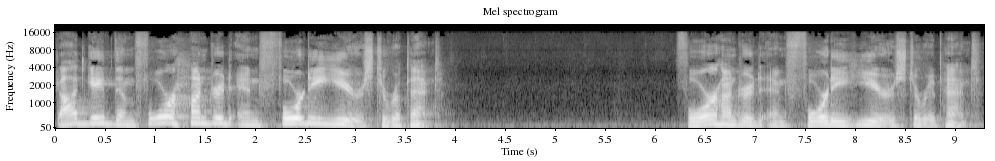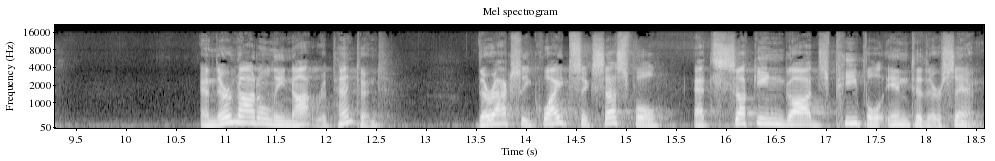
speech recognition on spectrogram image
God gave them 440 years to repent. 440 years to repent. And they're not only not repentant, they're actually quite successful at sucking God's people into their sin.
